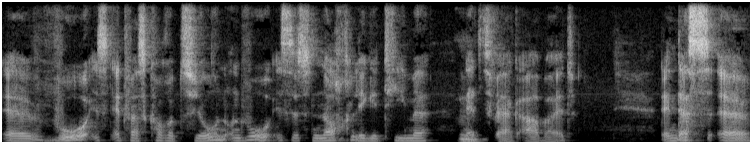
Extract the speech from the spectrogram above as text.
äh, wo ist etwas Korruption und wo ist es noch legitime hm. Netzwerkarbeit? Denn das, äh,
